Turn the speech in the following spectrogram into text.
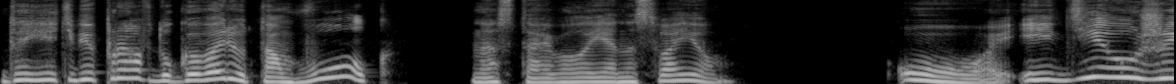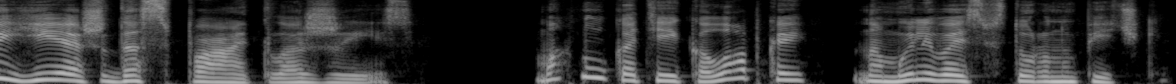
«Да я тебе правду говорю, там волк!» — настаивала я на своем. «Ой, иди уже ешь, да спать ложись. Махнул котейка лапкой, намыливаясь в сторону печки.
